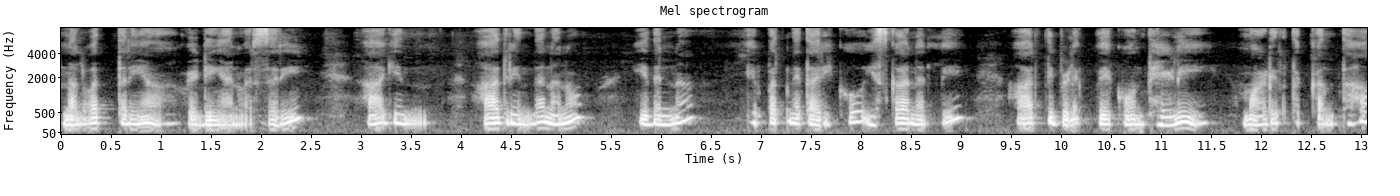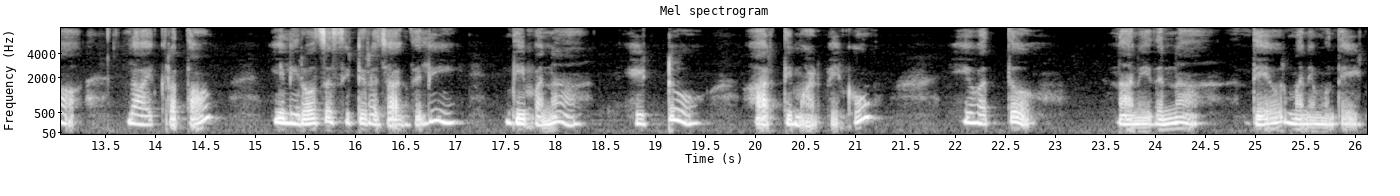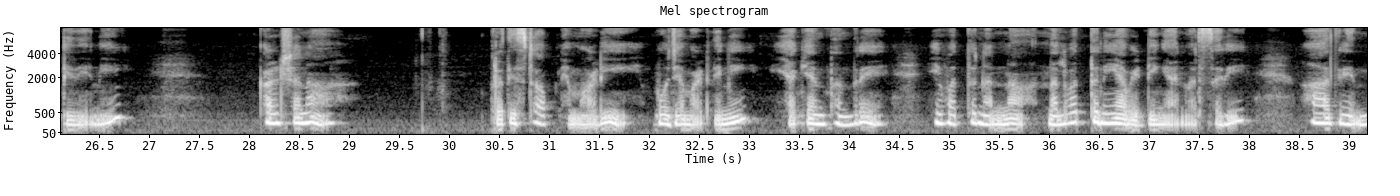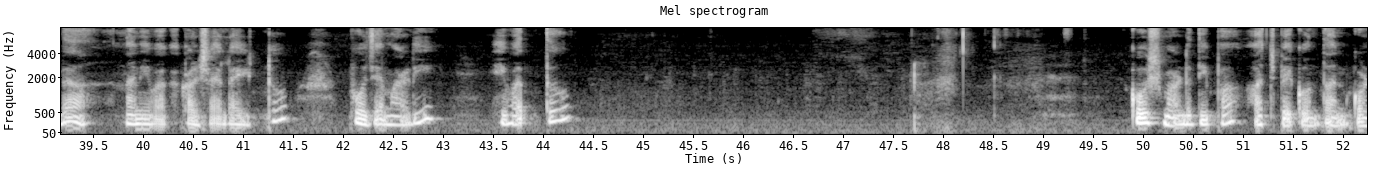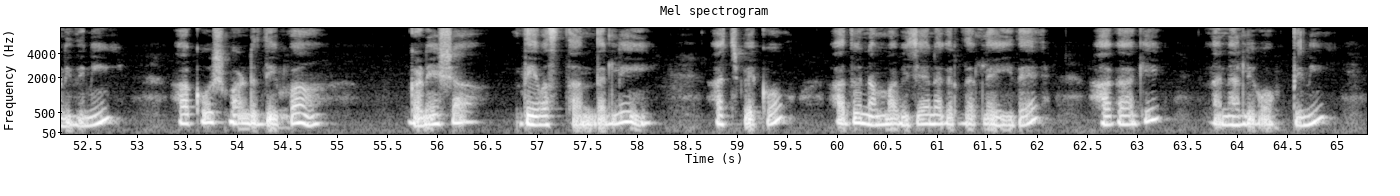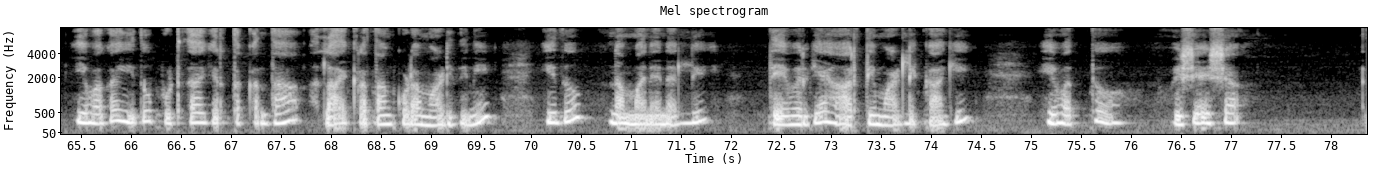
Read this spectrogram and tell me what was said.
ನಲವತ್ತನೆಯ ವೆಡ್ಡಿಂಗ್ ಆ್ಯನಿವರ್ಸರಿ ಆಗಿನ ಆದ್ದರಿಂದ ನಾನು ಇದನ್ನು ಇಪ್ಪತ್ತನೇ ತಾರೀಕು ಇಸ್ಕಾನಲ್ಲಿ ಆರತಿ ಬೆಳಗಬೇಕು ಹೇಳಿ ಮಾಡಿರ್ತಕ್ಕಂತಹ ಲಾಯಕ್ರತ ಇಲ್ಲಿ ರೋಸಸ್ ಇಟ್ಟಿರೋ ಜಾಗದಲ್ಲಿ ದೀಪನ ಇಟ್ಟು ಆರತಿ ಮಾಡಬೇಕು. ಇವತ್ತು ನಾನು ಇದನ್ನು ದೇವ್ರ ಮನೆ ಮುಂದೆ ಇಟ್ಟಿದ್ದೀನಿ. ಕಳಶನ ಪ್ರತಿಷ್ಠಾಪನೆ ಮಾಡಿ ಪೂಜೆ ಮಾಡಿದ್ದೀನಿ. ಯಾಕೆ ಅಂತಂದರೆ ಇವತ್ತು ನನ್ನ ನಲವತ್ತನೆಯ ವೆಡ್ಡಿಂಗ್ ಆ್ಯನಿವರ್ಸರಿ ಆದ್ದರಿಂದ ನಾನು ಇವಾಗ ಕಳಶ ಎಲ್ಲ ಇಟ್ಟು ಪೂಜೆ ಮಾಡಿ ಇವತ್ತು ಕೂಷ್ಮಾಂಡ ದೀಪ ಹಚ್ಚಬೇಕು ಅಂತ ಅಂದ್ಕೊಂಡಿದ್ದೀನಿ ಆ ಕೂಷ್ಮಾಂಡ ದೀಪ ಗಣೇಶ ದೇವಸ್ಥಾನದಲ್ಲಿ ಹಚ್ಚಬೇಕು ಅದು ನಮ್ಮ ವಿಜಯನಗರದಲ್ಲೇ ಇದೆ. ಹಾಗಾಗಿ ನಾನು ಅಲ್ಲಿಗೆ ಹೋಗ್ತೀನಿ. ಇವಾಗ ಇದು ಪುಟ್ಟದಾಗಿರ್ತಕ್ಕಂತಹ ಲಾಯಕ್ರತಾಂಗ್ ಕೂಡ ಮಾಡಿದ್ದೀನಿ. ಇದು ನಮ್ಮ ಮನೆಯಲ್ಲಿ ದೇವರಿಗೆ ಆರತಿ ಮಾಡಲಿಕ್ಕಾಗಿ. ಇವತ್ತು ವಿಶೇಷ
